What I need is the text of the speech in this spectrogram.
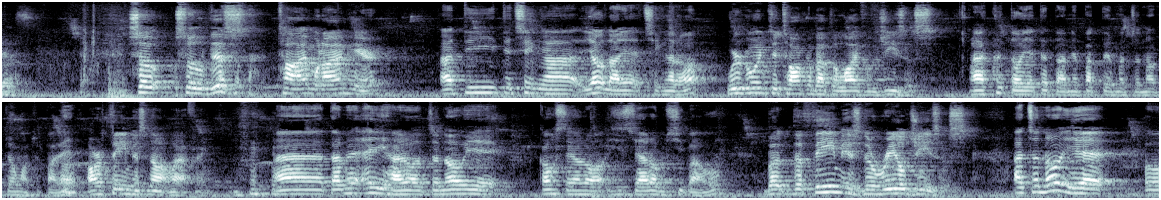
Yes. So, so this time when I'm here, အဒီတချင်းကရောက်လာတဲ့အချိန်ကတော့ we're going to talk about the life of Jesus. အခရစ်တော်ရဲ့တက်တာနဲ့ပတ်သက်မှကျွန်တော်ပြောမှာဖြစ်ပါတယ် Our theme is not laughing. အဲဒါပေမဲ့အဲ့ဒီဟာတော့ကျွန်တော်ရဲ့ကောင်းစရာတော့ရည်စရာတော့မရှိပါဘူး But the theme is the real Jesus. အဲကျွန်တော်ရဲ့ဟို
